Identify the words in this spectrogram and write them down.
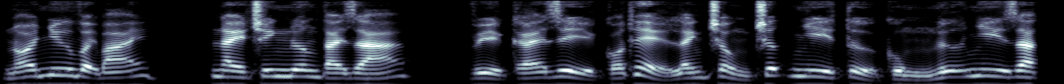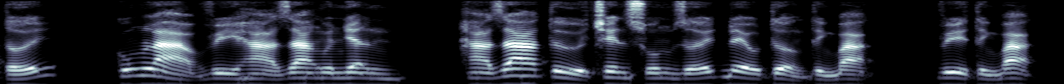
Nói như vậy bãi, này trinh nương tái giá, vì cái gì có thể lãnh chồng trước nhi tử cùng nữ nhi ra tới, cũng là vì hà gia nguyên nhân, hà gia từ trên xuống dưới đều tưởng tình bạc, vì tình bạc,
